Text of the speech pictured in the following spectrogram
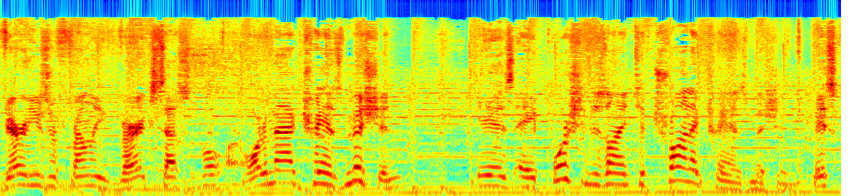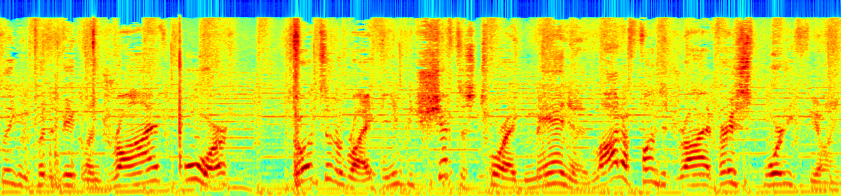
very user-friendly, very accessible. Our automatic transmission is a Porsche designed Tiptronic transmission. Basically, you can put the vehicle in drive or throw it to the right, and you can shift this Touareg manually. A lot of fun to drive, very sporty feeling.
